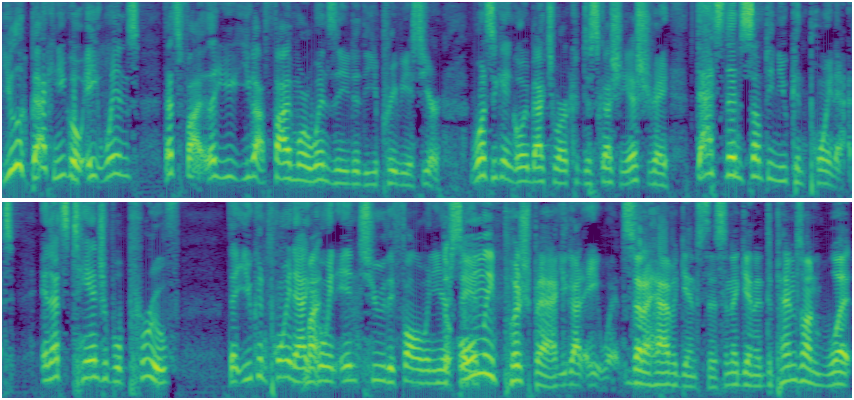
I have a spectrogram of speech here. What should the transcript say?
You look back and you go eight wins. That's five. You, you got five more wins than you did the previous year. Once again, going back to our discussion yesterday, that's then something you can point at, and that's tangible proof that you can point at My- going into the following year. The saying, only pushback you got eight wins. that I have against this, and again, it depends on what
